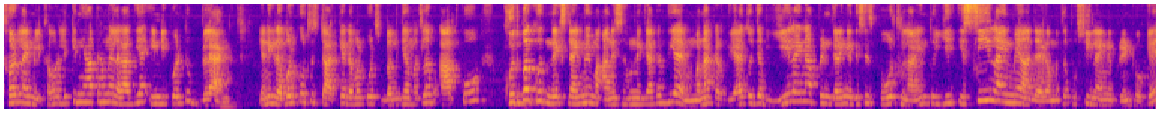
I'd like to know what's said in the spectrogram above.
थर्ड लाइन में लिखा हुआ, लेकिन यहाँ पे हमने लगा दिया इंड इक्वल टू ब्लैंक यानी कि डबल कोर्स स्टार्ट किया डबल कोर्स बन गया मतलब आपको खुद ब खुद नेक्स्ट लाइन में आने से हमने क्या कर दिया है? मना कर दिया है। तो जब ये लाइन आप प्रिंट करेंगे दिस इज़ फोर्थ लाइन तो ये इसी लाइन में आ जाएगा। मतलब उसी लाइन में प्रिंट होके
